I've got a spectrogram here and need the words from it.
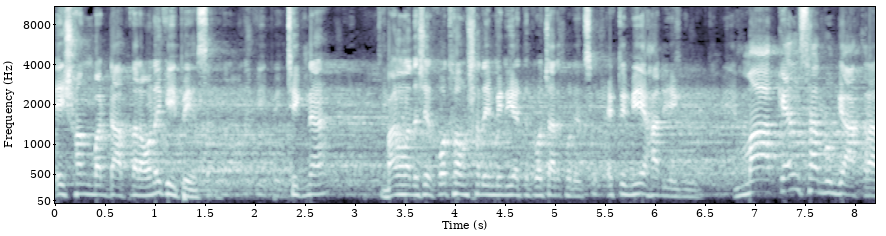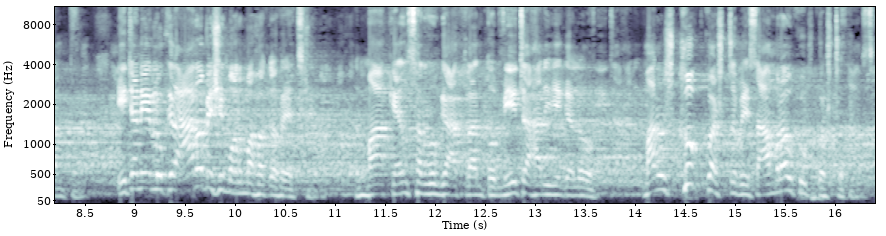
এই সংবাদটা আপনারা অনেকেই পেয়েছেন। ঠিক না? বাংলাদেশের প্রথম সারি মিডিয়াতে প্রচার করেছে। একটি মেয়ে হারিয়ে গেল। মা ক্যান্সার রোগে আক্রান্ত। এটা নিয়ে লোকের আরও বেশি মর্মাহত হয়েছে। মা ক্যান্সার রোগে আক্রান্ত, মেয়েটা হারিয়ে গেল। মানুষ খুব কষ্ট পেয়েছে, আমরাও খুব কষ্ট পেয়েছি।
